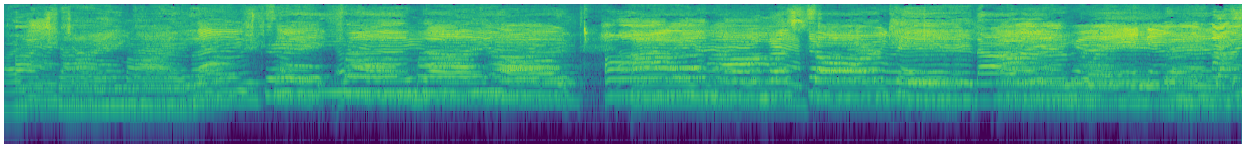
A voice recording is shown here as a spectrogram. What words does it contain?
I shine my light straight from my heart. I am a star kid. I am brave and I'm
